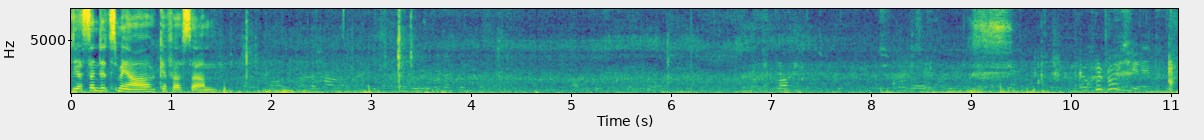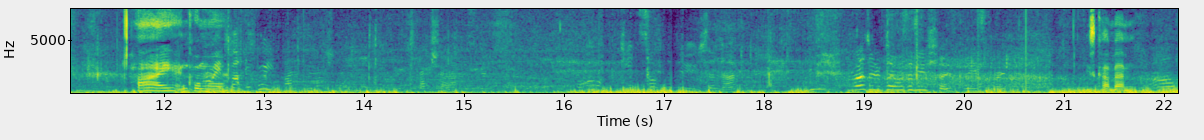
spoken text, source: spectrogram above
Yeah, send it to me. I'll give her some. Hi, in Cornwall. If there was a news show, please. He's coming. Oh.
